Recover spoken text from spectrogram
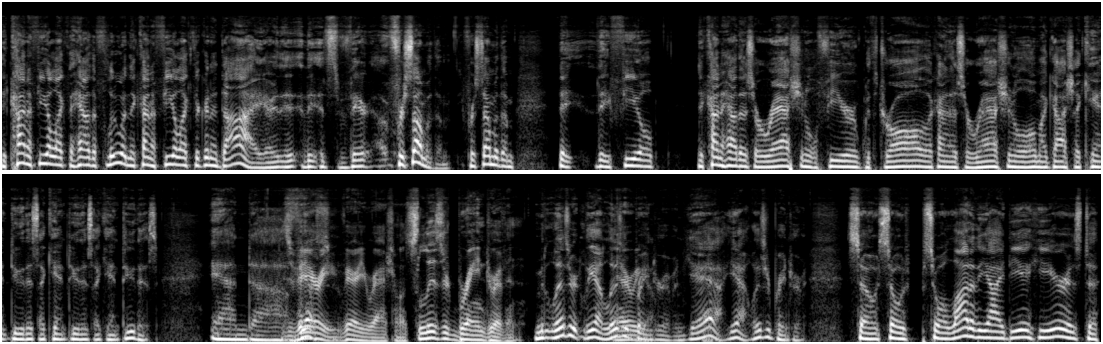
they kind of feel like they have the flu, and they kind of feel like they're going to die. It's very for some of them. For some of them, they they feel. They kind of have this irrational fear of withdrawal, they're kind of this irrational, oh my gosh, I can't do this, I can't do this, I can't do this. And uh, It's yes. very, very rational. It's lizard brain driven. Lizard, yeah, lizard brain go. driven. Yeah, yeah, lizard brain driven. So, so, so a lot of the idea here is to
